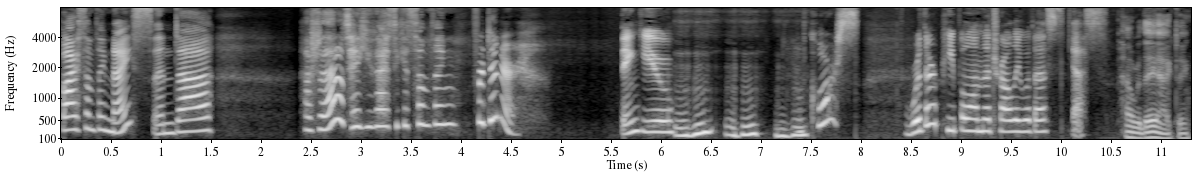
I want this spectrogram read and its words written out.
Buy something nice and uh after that i'll take you guys to get something for dinner. Thank you. Mm-hmm, mm-hmm, mm-hmm. of course Were there people on the trolley with us? yes How were they acting?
